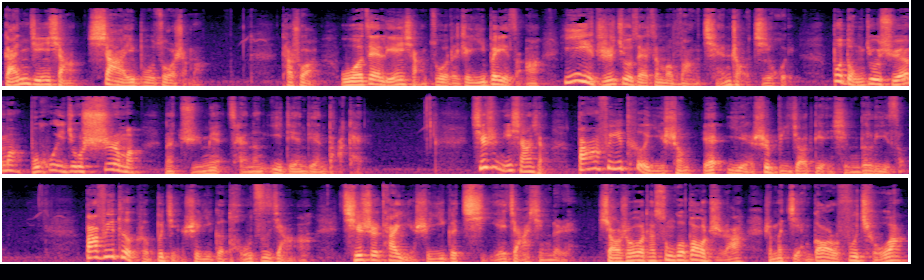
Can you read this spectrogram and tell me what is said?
赶紧想下一步做什么。他说啊，我在联想做的这一辈子啊，一直就在这么往前找机会，不懂就学吗？不会就试吗？那局面才能一点点打开。其实你想想。巴菲特一生也也是比较典型的例子。巴菲特可不仅是一个投资家啊，其实他也是一个企业家型的人。小时候他送过报纸啊，什么捡高尔夫球啊，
